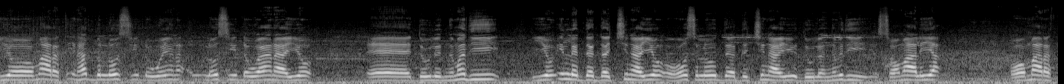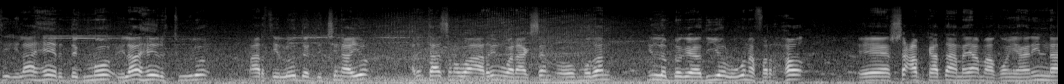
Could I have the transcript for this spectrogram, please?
iyo maaragtay in hadba loo sii dhowayn loo sii dhowaanayo dawladnimadii iyo in la dadejinayo oo hoos loo dadejinayo dawladnimadii soomaaliya oo maaragtay ilaa heer degmo ilaa heer tuulo maaragtay loo dadejinayo arrintaasna waa arrin wanaagsan oo mudan in la bogaadiyo laguna farxo shacabka haddaan nahay ama aqoon-yahaninna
